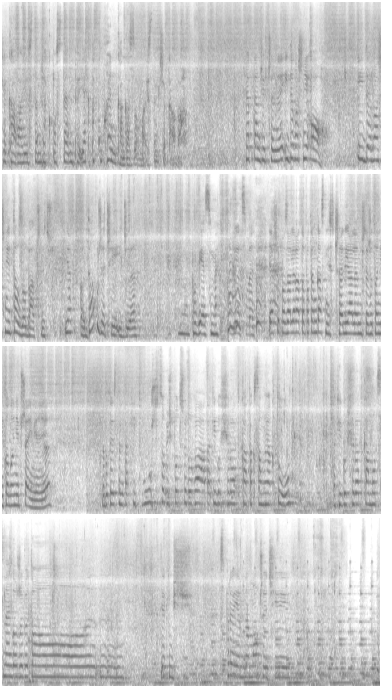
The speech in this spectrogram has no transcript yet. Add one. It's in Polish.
ciekawa jestem, jak postępy, jak ta kuchenka gazowa, jestem ciekawa. Jak tam dziewczyny? Idę właśnie, o, idę właśnie to zobaczyć. Jak, o, dobrze ci idzie, No, powiedzmy. powiedzmy. Jak się pozalewa, to potem gaz nie strzeli, ale myślę, że to nikogo nie przejmie, nie? No bo to jest ten taki tłuszcz, co byś potrzebowała, takiego środka, tak samo jak tu. Takiego środka mocnego, żeby to mm, jakimś sprayem namoczyć i...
